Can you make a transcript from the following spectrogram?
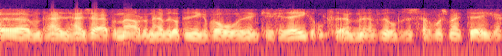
Uh, want hij, hij zei van nou, dan hebben we dat in ieder geval een keer geregeld. En uh, wilden ze daar volgens mij tegen.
